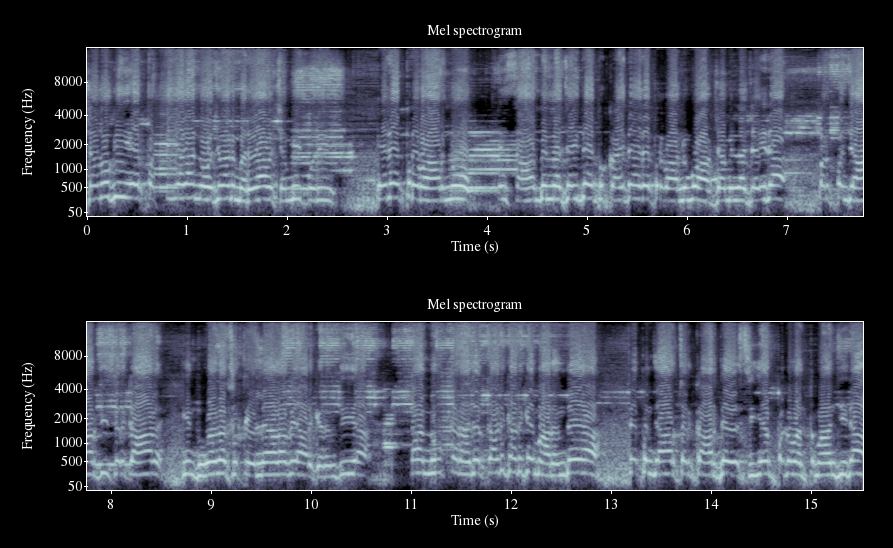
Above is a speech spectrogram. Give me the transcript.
ਜਦੋਂ ਕਿ ਇਹ ਪੱਤੀ ਵਾਲਾ ਨੌਜਵਾਨ ਮਰਿਆ ਵਾ ਸ਼ੰਮੀਪੁਰੀ, ਇਹਦੇ ਪਰਿਵਾਰ ਨੂੰ ਇਨਸਾਫ ਮਿਲਣਾ ਚਾਹੀਦਾ ਹੈ ਬਕਾਇਦਾ ਇਹਦੇ ਪਰਿਵਾਰ ਨੂੰ ਮੁਆਵਜ਼ਾ ਮਿਲਣਾ ਚਾਹੀਦਾ, ਪਰ ਪੰਜਾਬ ਦੀ ਸਰਕਾਰ ਹਿੰਦੂਆਂ ਨਾਲ ਸੁਤੇਲਿਆਂ ਵਾਲਾ ਵਿਹਾਰ ਕਰਨਦੀ ਆ। ਸਾਨੂੰ ਘਰਾਂ 'ਚ ਕੱਢ ਕੱਢ ਕੇ ਮਾਰਨ ਦੇ ਆ ਤੇ ਪੰਜਾਬ ਸਰਕਾਰ ਦੇ ਸੀਐਮ ਭਗਵੰਤ ਮਾਨ ਜੀ ਦਾ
